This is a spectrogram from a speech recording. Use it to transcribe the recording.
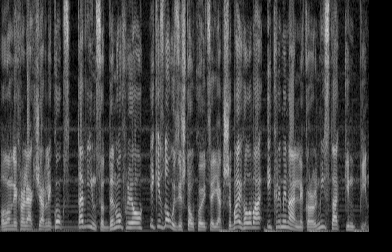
У головних ролях Чарлі Кокс та Вінсент Денофріо, які знову зіштовхуються як Шибай голова і кримінальний король міста Кінпін.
